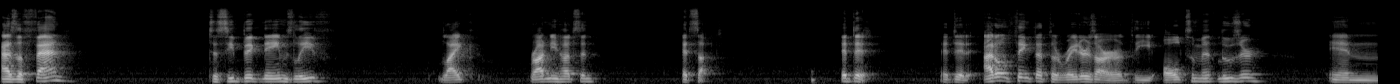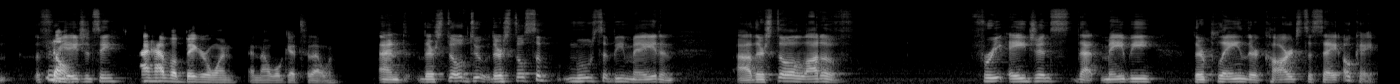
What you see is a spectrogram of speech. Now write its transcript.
as a fan, to see big names leave, like Rodney Hudson, it sucked. It did. It did. I don't think that the Raiders are the ultimate loser in the free No. agency, I have a bigger one, and now we'll get to that one. And there's still do there's still some moves to be made, and uh, there's still a lot of free agents that maybe they're playing their cards to say, okay,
